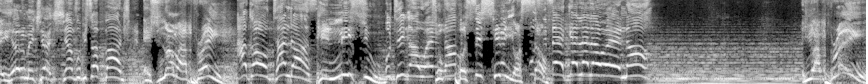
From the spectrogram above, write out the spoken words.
Are you hearing me, church? ndiyamvubhiswa bandla It's not about praying. akho ukuthandaza He needs you udinga to wena position yourself. usibekelele wena You are praying.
